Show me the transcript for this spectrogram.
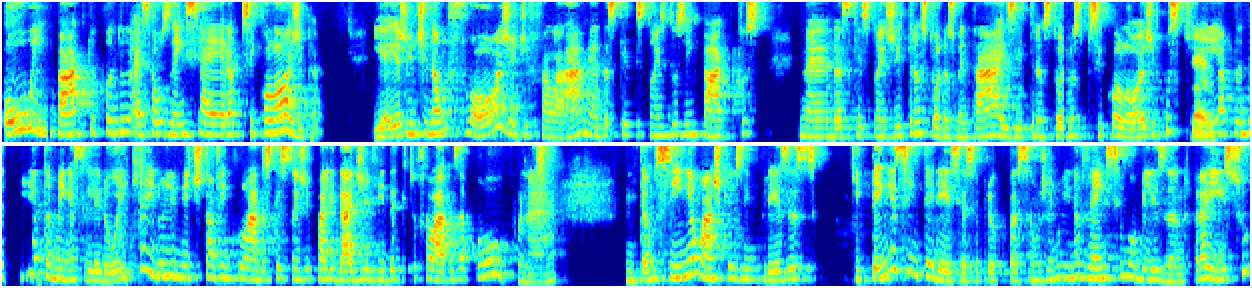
ou o impacto quando essa ausência era psicológica. E aí a gente não foge de falar né, das questões dos impactos né, das questões de transtornos mentais e transtornos psicológicos que claro. a pandemia também acelerou e que aí no limite está vinculado às questões de qualidade de vida que tu falavas há pouco, né? Então, sim, eu acho que as empresas que têm esse interesse, essa preocupação genuína, vêm se mobilizando para isso,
